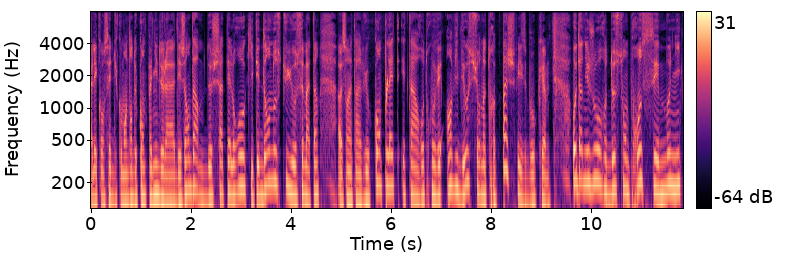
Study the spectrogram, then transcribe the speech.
Les conseils du commandant de compagnie des gendarmes de Châtellerault qui était dans nos studios ce matin. Euh, son interview complète est à retrouver en vidéo sur notre page Facebook. Au dernier jour de son procès, Monique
